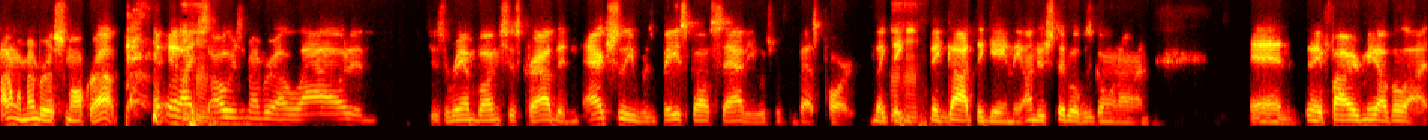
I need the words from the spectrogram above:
I don't remember a small crowd, and mm-hmm. I just mm-hmm. always remember a loud and just a rambunctious crowd that actually was baseball savvy, which was the best part. Like they mm-hmm. they got the game, they understood what was going on, and they fired me up a lot.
